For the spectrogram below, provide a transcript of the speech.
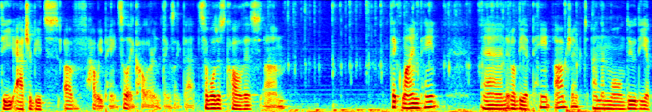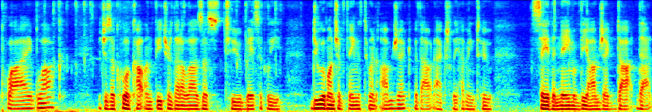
the attributes of how we paint, so like color and things like that. So we'll just call this um, thick line paint, and it'll be a paint object, and then we'll do the apply block, which is a cool Kotlin feature that allows us to basically do a bunch of things to an object without actually having to say the name of the object dot that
